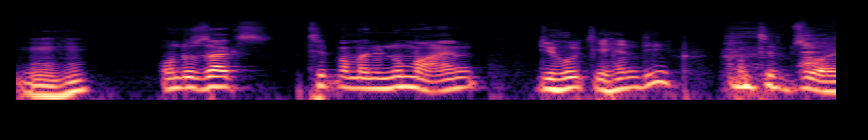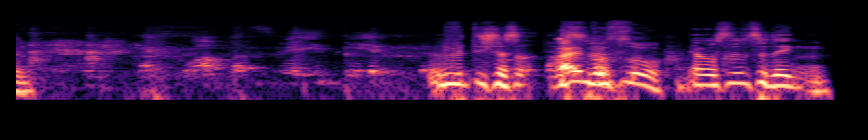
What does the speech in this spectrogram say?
Mhm. Und du sagst, tipp mal meine Nummer ein. Die holt ihr Handy und tippt so ein. Dann wird dich das. Einfach wird- so. Ja, was willst du denken?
